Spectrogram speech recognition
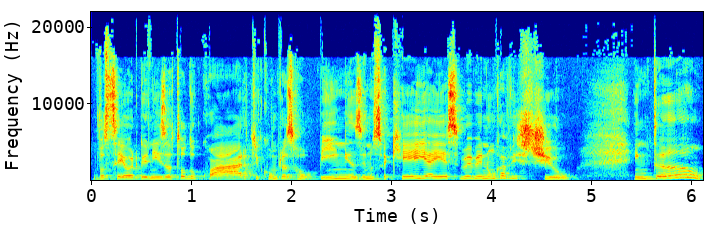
Você organiza todo o quarto e compra as roupinhas e não sei o que, e aí esse bebê nunca vestiu. Então,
